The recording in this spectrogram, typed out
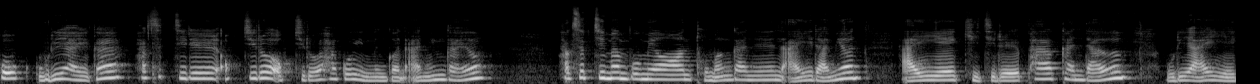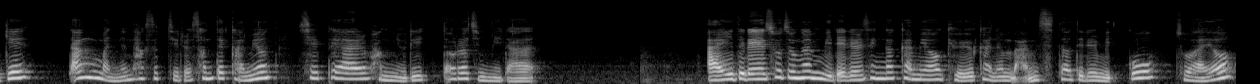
혹 우리 아이가 학습지를 억지로 억지로 하고 있는 건 아닌가요? 학습지만 보면 도망가는 아이라면 아이의 기질을 파악한 다음 우리 아이에게 딱 맞는 학습지를 선택하면 실패할 확률이 떨어집니다. 아이들의 소중한 미래를 생각하며 교육하는 맘스터디를 믿고 좋아요,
